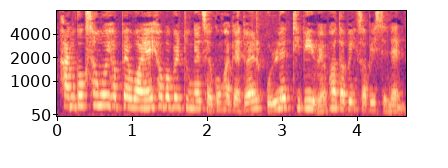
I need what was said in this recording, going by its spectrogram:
한국성우협회와의 협업을 통해 제공하게 될 올레TV 외화 더빙 서비스는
